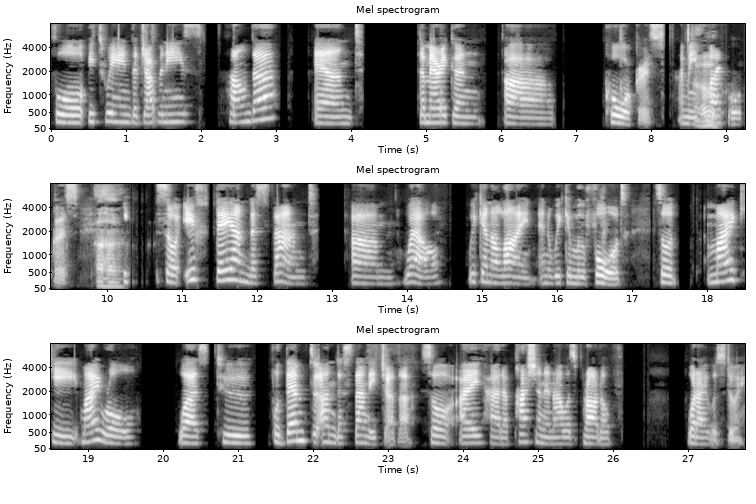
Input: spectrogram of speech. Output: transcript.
for between the Japanese founder and the American uh, co-workers. I mean, oh. my co-workers. Uh-huh. So if they understand um, well we can align and we can move forward. So my key, my role was to for them to understand each other. So I had a passion and I was proud of what I was doing.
